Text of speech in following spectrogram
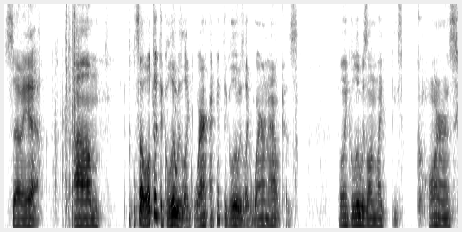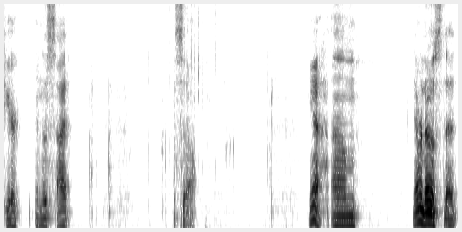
So yeah. Um so it looked like the glue was like wearing I think the glue was like wearing out because the only glue was on like these corners here and this side. So yeah, um never noticed that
